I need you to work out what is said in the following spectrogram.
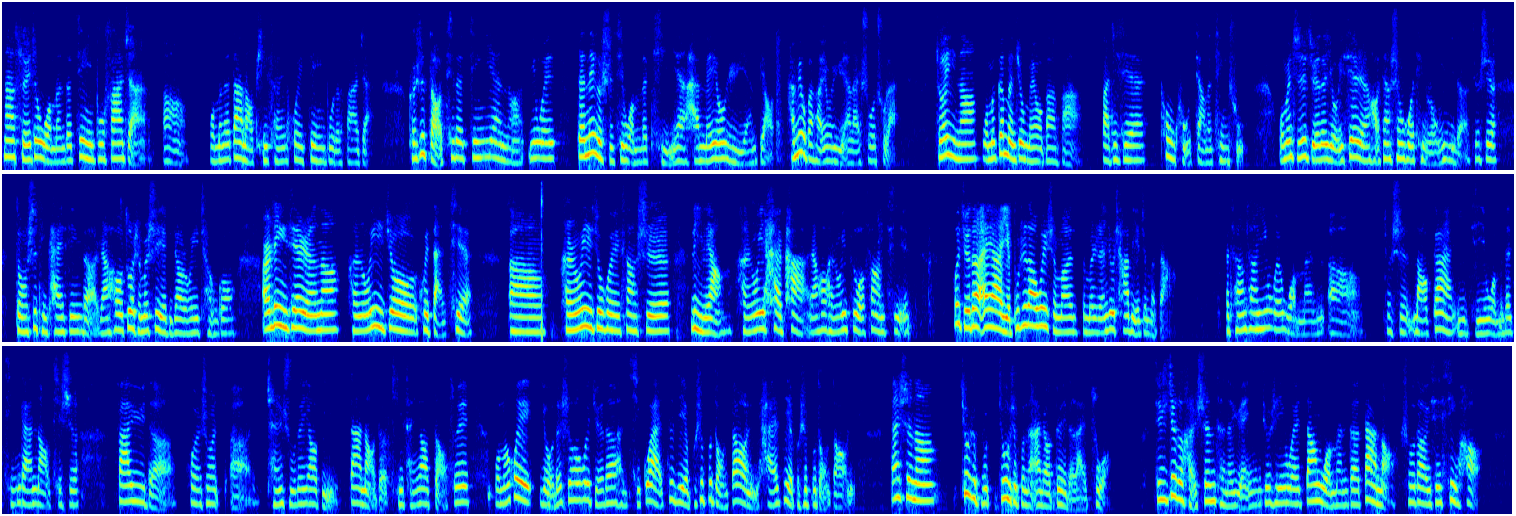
那随着我们的进一步发展，啊，我们的大脑皮层会进一步的发展。可是早期的经验呢，因为在那个时期，我们的体验还没有语言表，还没有办法用语言来说出来。所以呢，我们根本就没有办法把这些痛苦讲得清楚。我们只是觉得有一些人好像生活挺容易的，就是总是挺开心的，然后做什么事也比较容易成功。而另一些人呢，很容易就会胆怯，嗯，很容易就会丧失力量，很容易害怕，然后很容易自我放弃，会觉得哎呀，也不知道为什么，怎么人就差别这么大。常常因为我们啊。就是脑干以及我们的情感脑，其实发育的或者说呃成熟的要比大脑的皮层要早，所以我们会有的时候会觉得很奇怪，自己也不是不懂道理，孩子也不是不懂道理，但是呢，就是不就是不能按照对的来做。其实这个很深层的原因，就是因为当我们的大脑收到一些信号，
